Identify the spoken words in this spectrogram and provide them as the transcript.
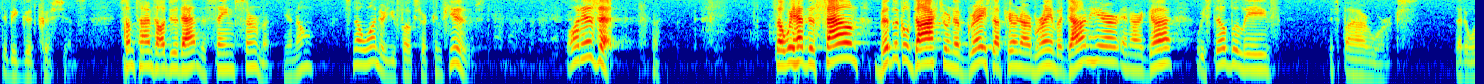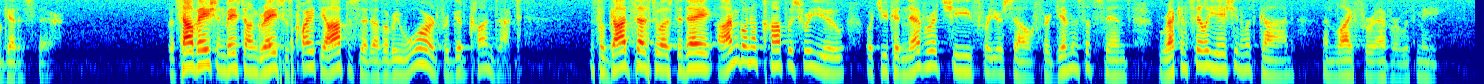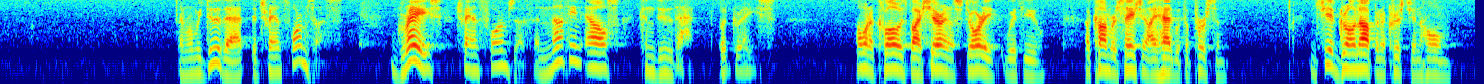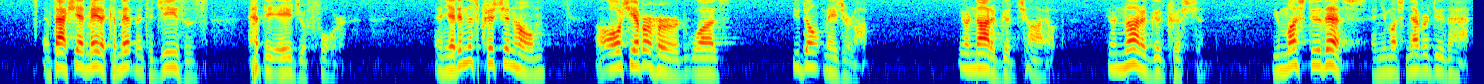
to be good Christians. Sometimes I'll do that in the same sermon, you know? It's no wonder you folks are confused. What is it? So we have this sound biblical doctrine of grace up here in our brain, but down here in our gut, we still believe it's by our works that it will get us there. But salvation based on grace is quite the opposite of a reward for good conduct. And so God says to us today, I'm going to accomplish for you what you could never achieve for yourself forgiveness of sins, reconciliation with God, and life forever with me. And when we do that, it transforms us. Grace transforms us, and nothing else can do that but grace. I want to close by sharing a story with you a conversation I had with a person. And she had grown up in a Christian home. In fact, she had made a commitment to Jesus at the age of four. And yet, in this Christian home, all she ever heard was, You don't measure up. You're not a good child. You're not a good Christian. You must do this, and you must never do that.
